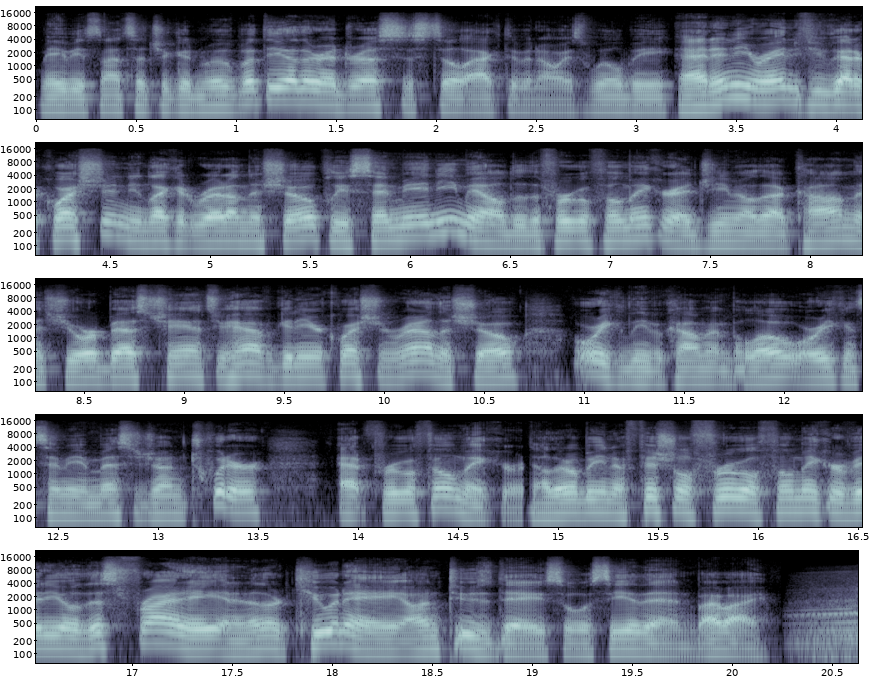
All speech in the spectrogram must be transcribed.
maybe it's not such a good move, but the other address is still active and always will be. At any rate, if you've got a question and you'd like it read on the show, please send me an email to thefrugalfilmmaker at gmail.com. That's your best chance you have getting your question read on the show, or you can leave a comment below, or you can send me a message on Twitter at Frugal Filmmaker. Now there will be an official Frugal Filmmaker video this Friday and another Q&A on Tuesday, so we'll see you then. Bye-bye.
